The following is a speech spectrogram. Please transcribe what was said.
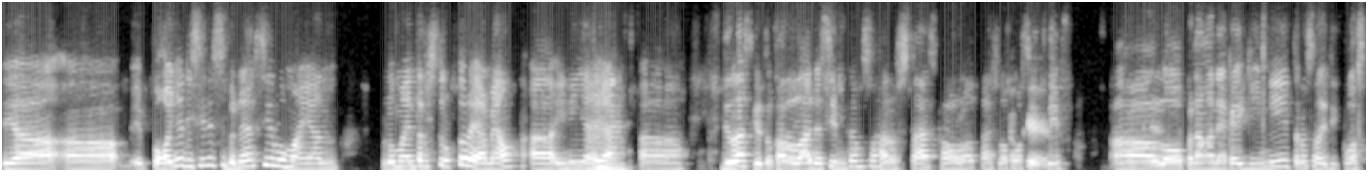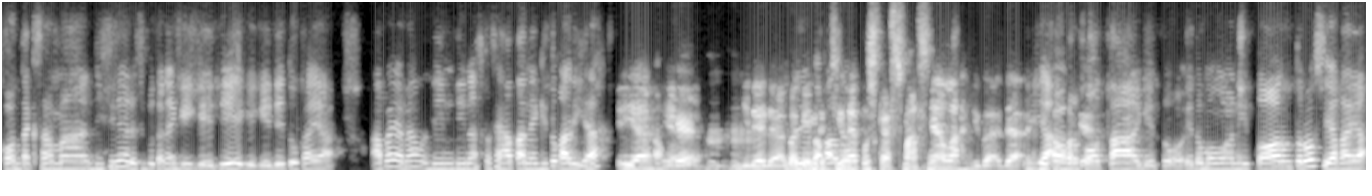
Ya, uh, pokoknya di sini sebenarnya sih lumayan lumayan terstruktur ya Mel uh, ininya ya. hmm. ya. Uh, jelas gitu. Kalau lo ada simptom lo harus tes. Kalau lo tes lo positif. Okay uh, okay. lo penangannya kayak gini terus lo di close contact sama di sini ada sebutannya GGD GGD tuh kayak apa ya Mel di dinas kesehatannya gitu kali ya iya okay. iya, iya. jadi ada Jadi bagian kecilnya mau, puskesmasnya lah juga ada iya okay. per kota gitu itu memonitor terus ya kayak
